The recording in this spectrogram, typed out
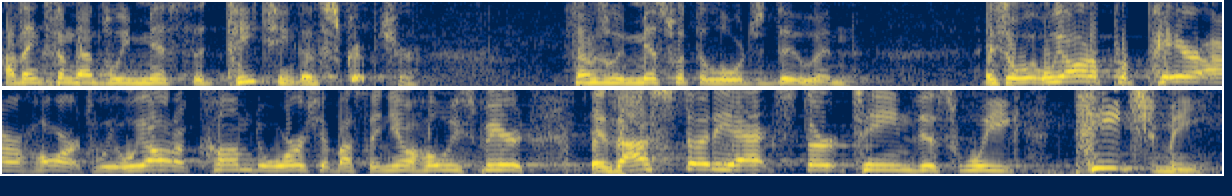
I think sometimes we miss the teaching of Scripture. Sometimes we miss what the Lord's doing. And so we ought to prepare our hearts. We, we ought to come to worship by saying, you know, Holy Spirit, as I study Acts 13 this week, teach me.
